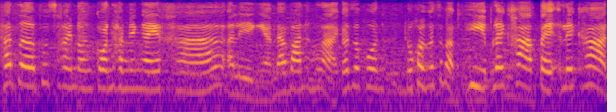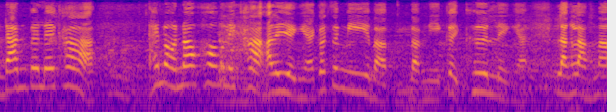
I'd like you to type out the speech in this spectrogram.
ถ้าเจอผู้ชายนอนกรนทำยังไงคะอะไรอย่างเงี้ยแม่บ้านทั้งหลายก็จะคนทุกคนก็จะแบบถีบเลยค่ะเตะเลยค่ะ ดันไปเลยค่ะ ให้นอนนอกห้องเลยค่ะ อะไรอย่างเงี้ยก็จะมีแบบแบบนี้เกิดขึ้นอะไรอย่างเงี้ยหลังๆมา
